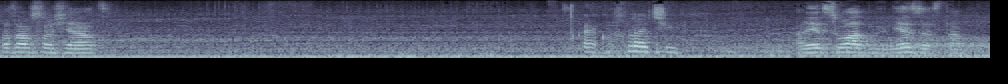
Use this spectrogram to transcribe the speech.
Co tam sąsiad? Jakoś leci. Ale jest ładny, nie zestaw.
